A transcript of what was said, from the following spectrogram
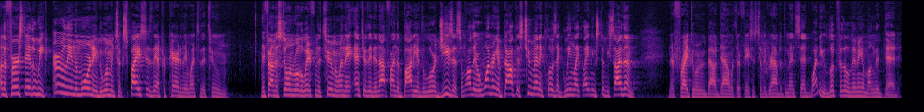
On the first day of the week, early in the morning, the women took spices they had prepared and they went to the tomb. They found the stone rolled away from the tomb, and when they entered, they did not find the body of the Lord Jesus. And while they were wondering about this, two men in clothes that gleamed like lightning stood beside them. In their fright, the women bowed down with their faces to the ground. But the men said, Why do you look for the living among the dead?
